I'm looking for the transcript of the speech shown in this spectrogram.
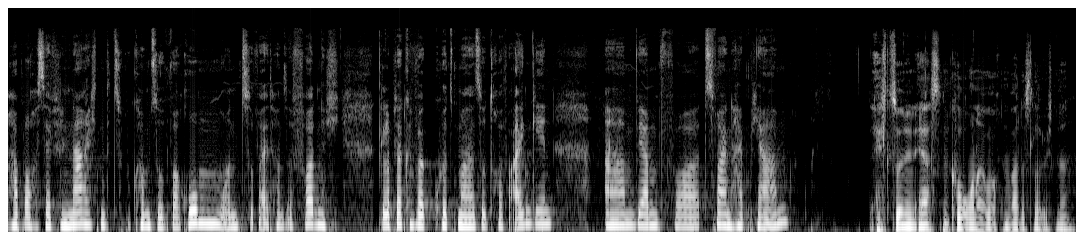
habe auch sehr viele Nachrichten dazu bekommen, so warum und so weiter und so fort. Und ich glaube, da können wir kurz mal so drauf eingehen. Ähm, wir haben vor zweieinhalb Jahren, Echt so in den ersten Corona-Wochen war das, glaube ich, ne?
